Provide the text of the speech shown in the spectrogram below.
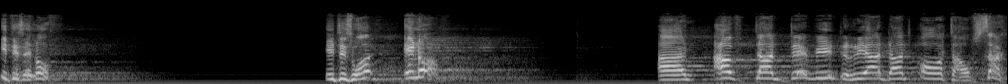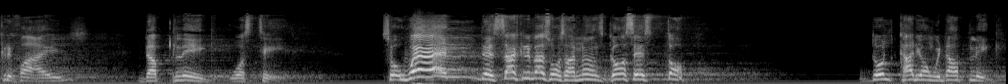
It is enough. It is what? Enough. And after David reared that altar of sacrifice, the plague was stayed. So when the sacrifice was announced, God says, Stop. Don't carry on with that plague.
